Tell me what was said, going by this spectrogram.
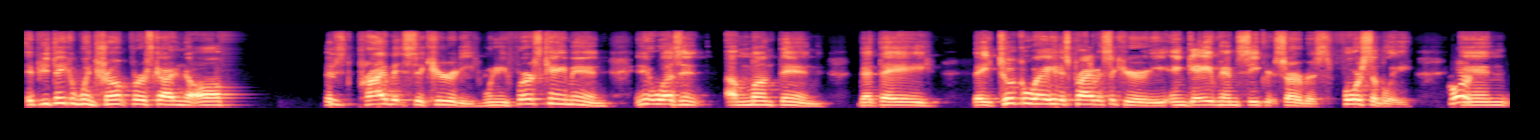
If you think of when Trump first got into office, his private security when he first came in, and it wasn't a month in that they they took away his private security and gave him secret service forcibly. And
